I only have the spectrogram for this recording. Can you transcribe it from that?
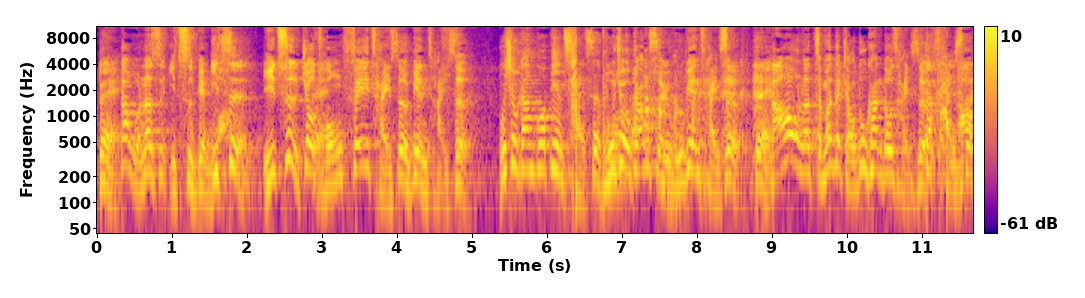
对。但我那是一次变化，一次，一次就从非彩色变彩色，不锈钢锅变彩色，不锈钢水壶变彩色，对。然后呢，怎么个角度看都彩色，彩色。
